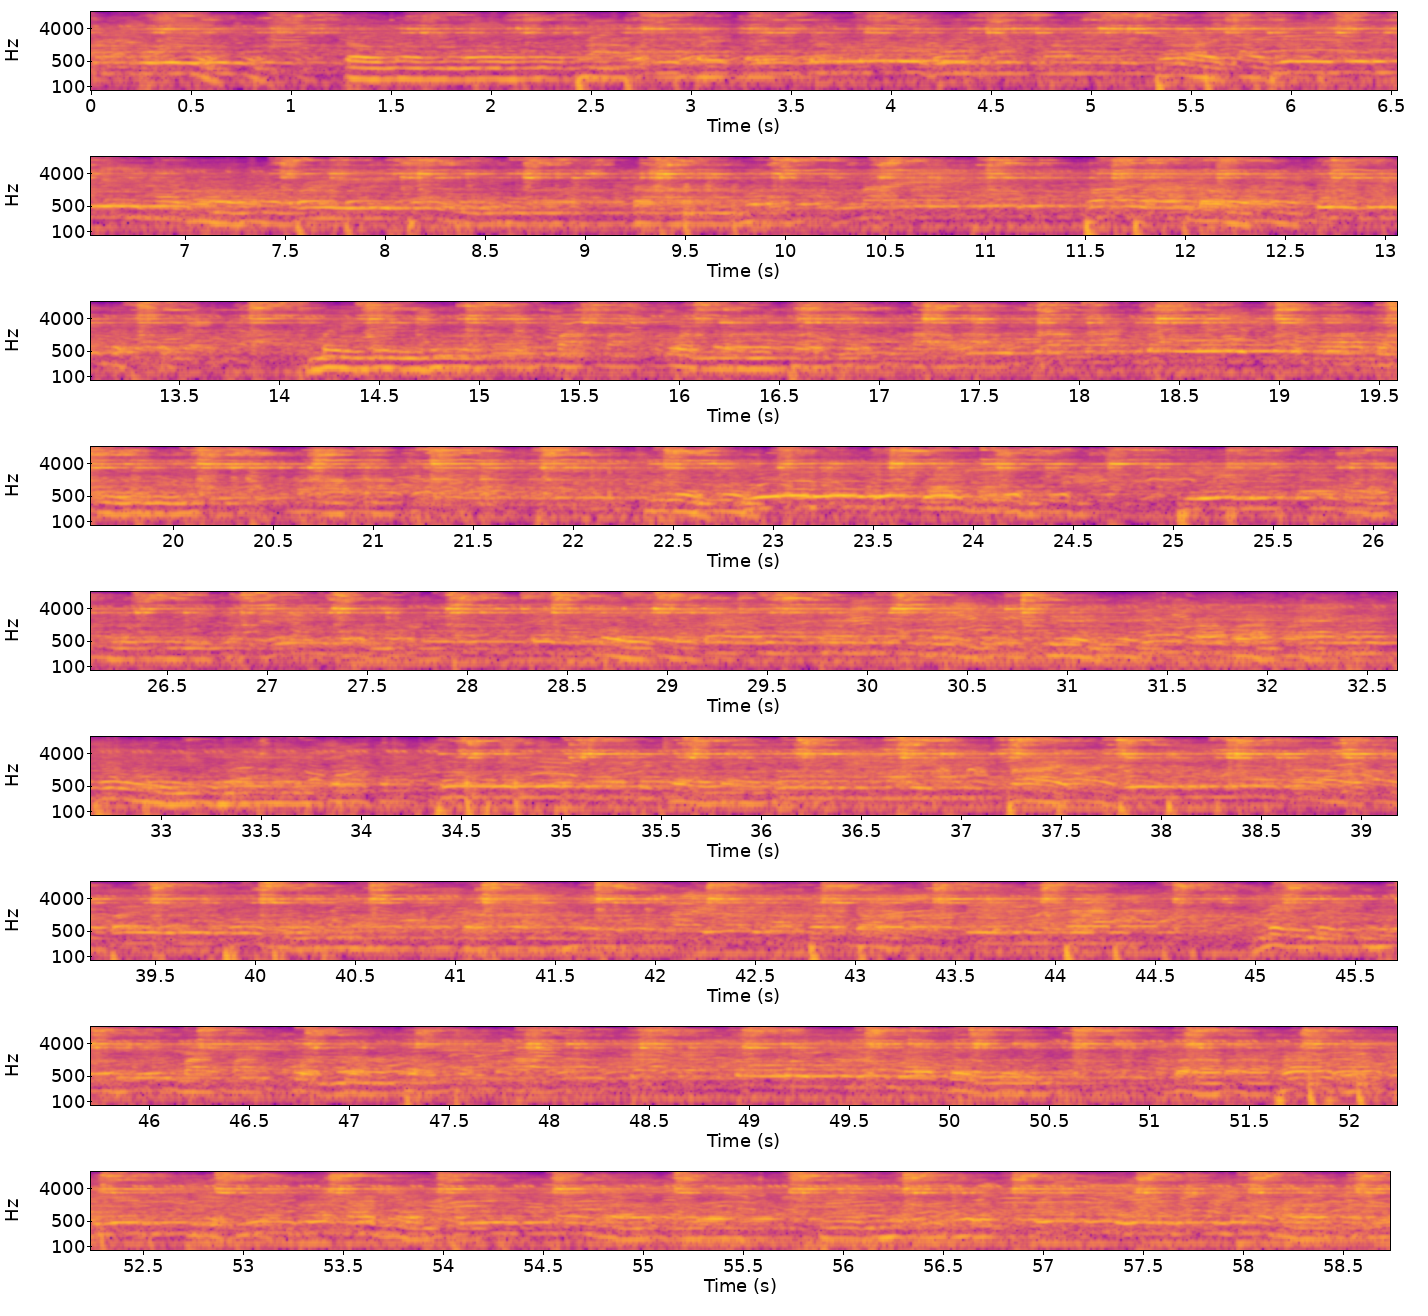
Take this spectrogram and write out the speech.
mình hình hương mặc quần thân áo trắng Thank you. bà thao tiên hiệp như là điển tiên là thiền hữu vật tiên là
